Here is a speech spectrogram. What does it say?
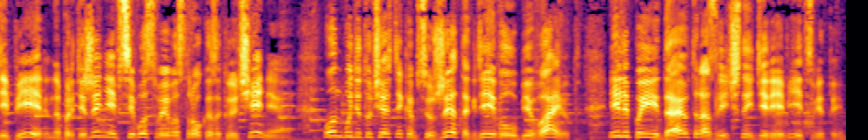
Теперь, на протяжении всего своего срока заключения, он будет участником сюжета, где его убивают или поедают различные деревья и цветы.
